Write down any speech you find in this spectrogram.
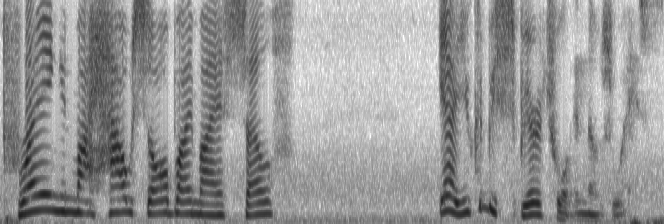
praying in my house all by myself? Yeah, you can be spiritual in those ways.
